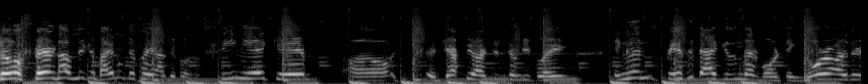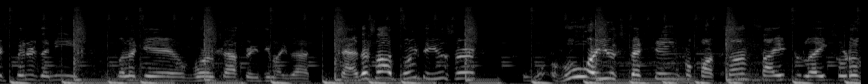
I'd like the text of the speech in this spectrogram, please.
चलो फेयर इनफ लेकिन भाई लोग देखो यार देखो सीन ये कि जेफरी आर्चर इज गोइंग बी प्लेइंग इंग्लैंड's pace attack isn't that wanting nor are their spinners any मतलब कि world class or anything like that Haider Saab going to you sir who are you expecting from Pakistan side to like sort of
